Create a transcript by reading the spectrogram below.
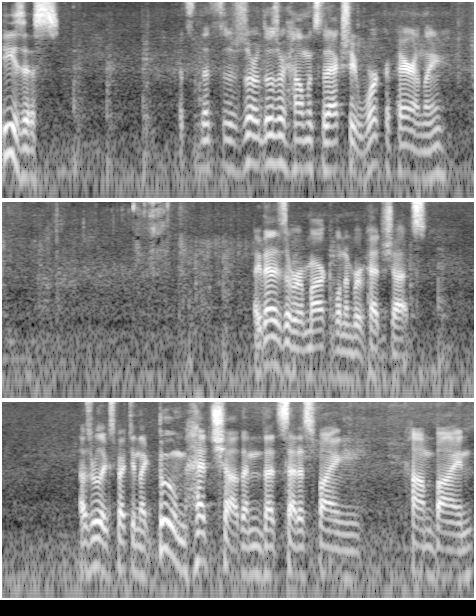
Jesus. That's, that's, those, are, those are helmets that actually work, apparently. Like, that is a remarkable number of headshots. I was really expecting, like, boom, headshot, then that satisfying combine,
